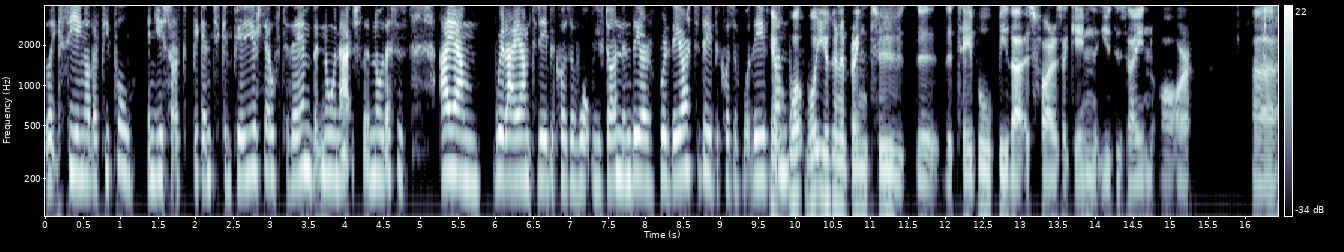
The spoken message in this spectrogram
like seeing other people and you sort of begin to compare yourself to them, but knowing actually, no, this is I am where I am today because of what we've done, and they are where they are today because of what they've Yeah, done. what what you're going to bring to the the table, be that as far as a game that you design or uh,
